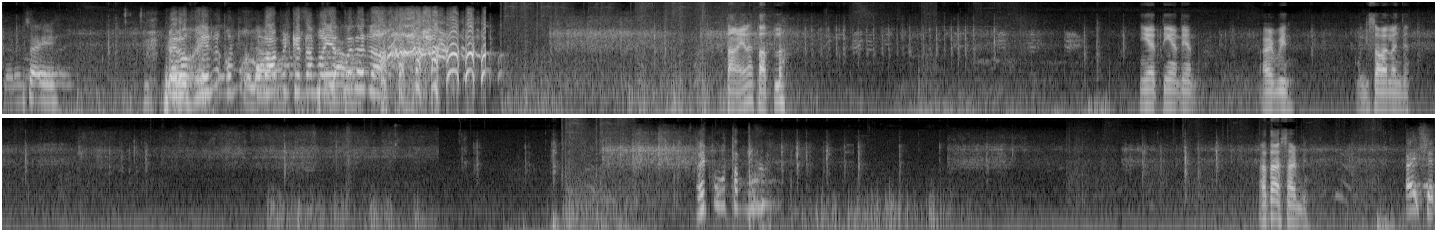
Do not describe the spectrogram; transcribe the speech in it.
Meron sa A. Pero kin- kum- kumapit ka sa bayag mo na, no? Tangina, tatlo. Ingat, ingat, ingat. Arvin, mag-isa ka lang dyan. Ay, putang mo. Atras, Arvin. Ay, shit!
